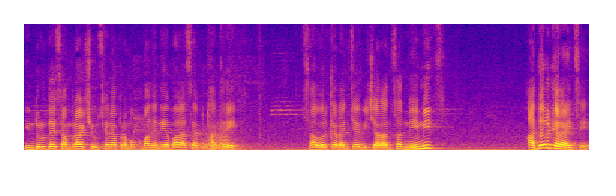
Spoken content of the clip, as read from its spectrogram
हिंदुहृदय सम्राट शिवसेना प्रमुख माननीय बाळासाहेब ठाकरे सावरकरांच्या विचारांचा नेहमीच आदर करायचे.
